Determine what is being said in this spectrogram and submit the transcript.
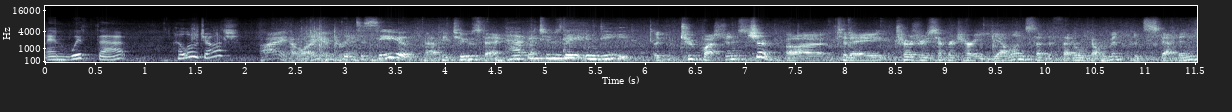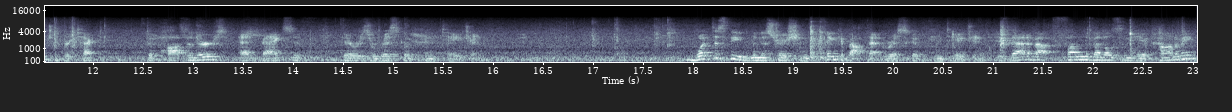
And with that, hello, Josh. Hi, how are you? Good to see you. Happy Tuesday. Happy Tuesday indeed. Uh, two questions. Sure. Uh, today, Treasury Secretary Yellen said the federal government could step in to protect depositors at banks if there is a risk of contagion. What does the administration think about that risk of contagion? Is that about fundamentals in the economy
